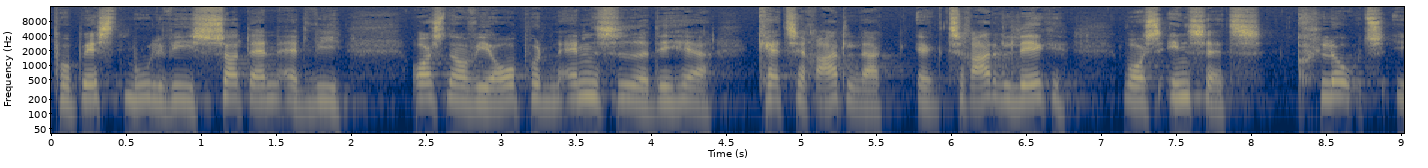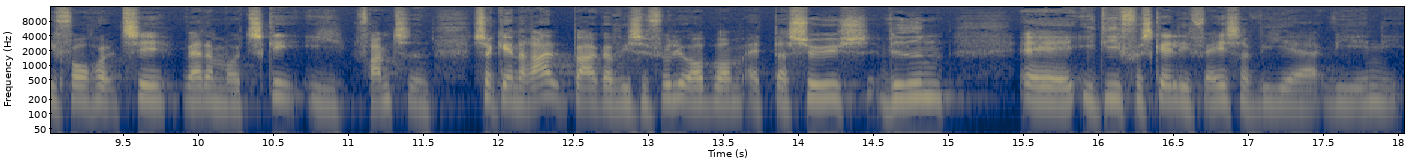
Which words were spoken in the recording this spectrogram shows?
på bedst mulig vis, sådan at vi også når vi er over på den anden side af det her, kan øh, tilrettelægge vores indsats klogt i forhold til, hvad der måtte ske i fremtiden. Så generelt bakker vi selvfølgelig op om, at der søges viden øh, i de forskellige faser, vi er, vi er inde i.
